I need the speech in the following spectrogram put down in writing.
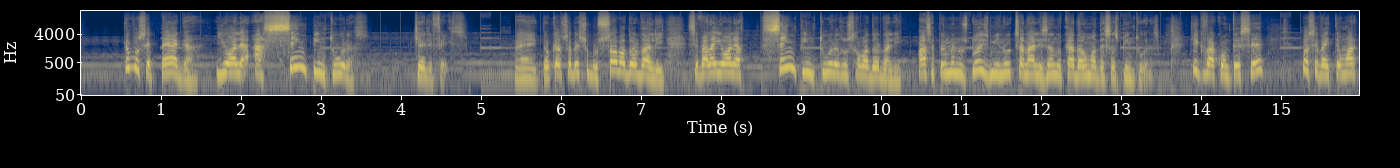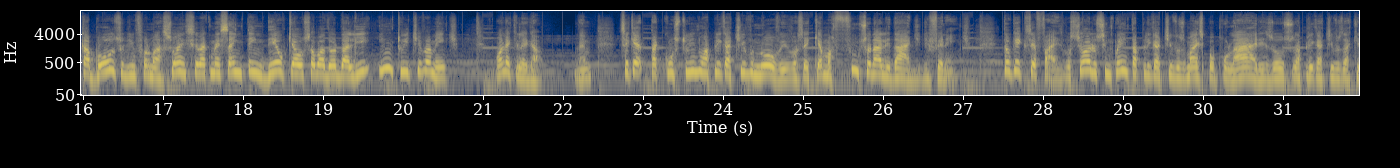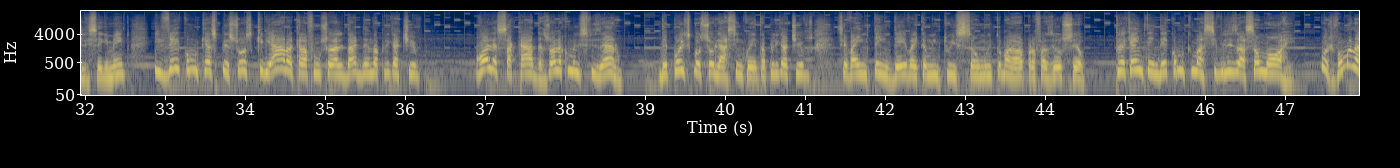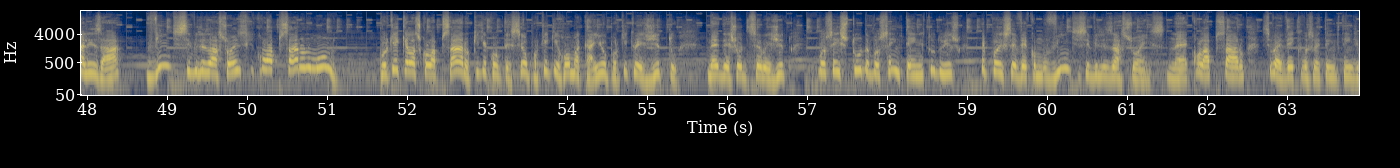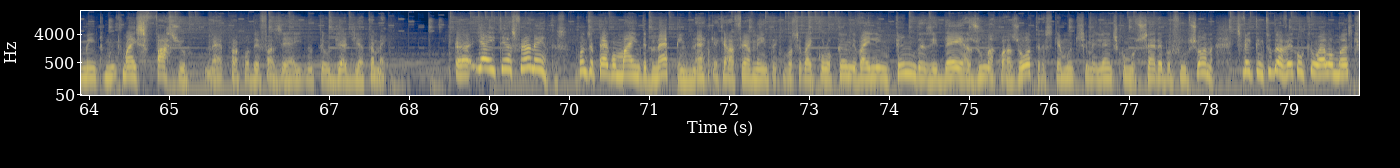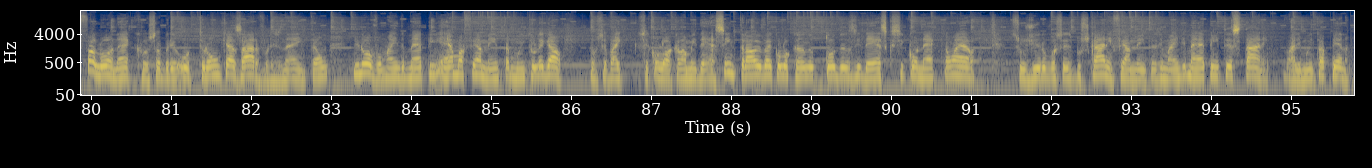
Então, você pega e olha as 100 pinturas que ele fez. É, então eu quero saber sobre o Salvador Dali. Você vai lá e olha 100 pinturas do Salvador Dali. Passa pelo menos dois minutos analisando cada uma dessas pinturas. O que, que vai acontecer? Você vai ter um arcabouço de informações, você vai começar a entender o que é o Salvador Dali intuitivamente. Olha que legal. Né? Você quer estar tá construindo um aplicativo novo e você quer uma funcionalidade diferente. Então o que, que você faz? Você olha os 50 aplicativos mais populares ou os aplicativos daquele segmento e vê como que as pessoas criaram aquela funcionalidade dentro do aplicativo. Olha as sacadas, olha como eles fizeram. Depois que você olhar 50 aplicativos, você vai entender e vai ter uma intuição muito maior para fazer o seu. Você quer entender como que uma civilização morre. Poxa, vamos analisar 20 civilizações que colapsaram no mundo. Por que, que elas colapsaram? O que, que aconteceu? Por que, que Roma caiu? Por que, que o Egito né, deixou de ser o Egito? Você estuda, você entende tudo isso. Depois você vê como 20 civilizações né, colapsaram, você vai ver que você vai ter um entendimento muito mais fácil né, para poder fazer aí no teu dia a dia também. Uh, e aí tem as ferramentas. Quando você pega o mind mapping, né, que é aquela ferramenta que você vai colocando e vai linkando as ideias uma com as outras, que é muito semelhante como o cérebro funciona, você vê que tem tudo a ver com o que o Elon Musk falou, né, sobre o tronco e as árvores, né? Então, de novo, o mind mapping é uma ferramenta muito legal. Então você vai, você coloca lá uma ideia central e vai colocando todas as ideias que se conectam a ela. Sugiro vocês buscarem ferramentas de mind mapping e testarem, vale muito a pena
